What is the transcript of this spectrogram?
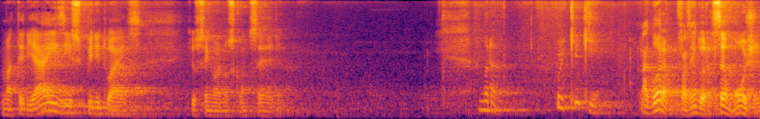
materiais e espirituais que o Senhor nos concede. Agora, por que que, agora fazendo oração hoje,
